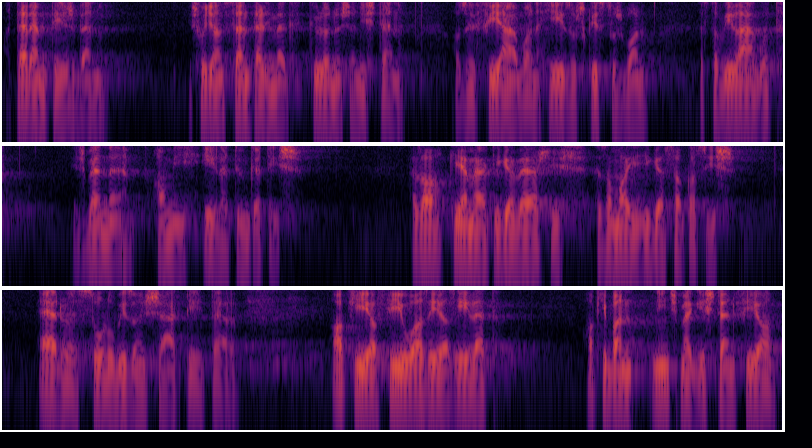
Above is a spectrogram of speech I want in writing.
a teremtésben, és hogyan szenteli meg különösen Isten az ő fiában, Jézus Krisztusban ezt a világot, és benne a mi életünket is. Ez a kiemelt ige vers is, ez a mai ige szakasz is erről szóló bizonyságtétel. Aki a fiú, azé az élet, akiban nincs meg Isten fia,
